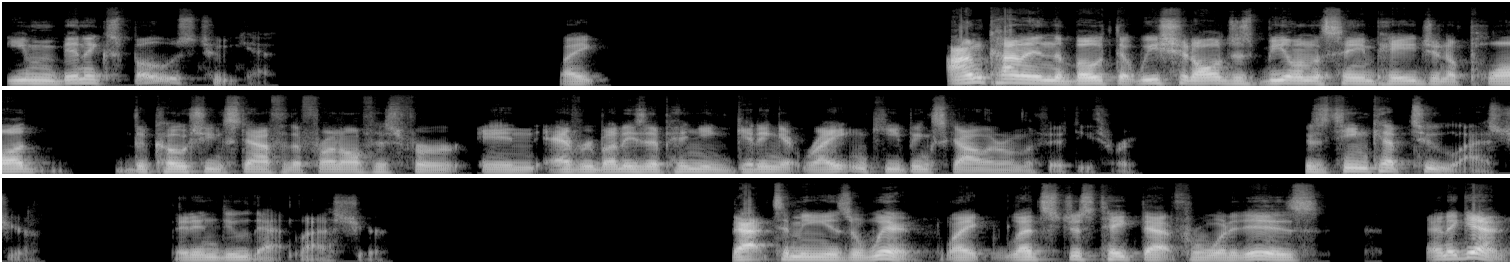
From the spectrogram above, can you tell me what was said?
even been exposed to yet. Like, I'm kind of in the boat that we should all just be on the same page and applaud the coaching staff of the front office for, in everybody's opinion, getting it right and keeping Skylar on the 53. Because the team kept two last year. They didn't do that last year. That to me is a win. Like, let's just take that for what it is. And again,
